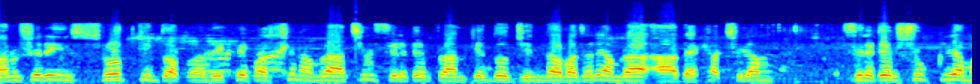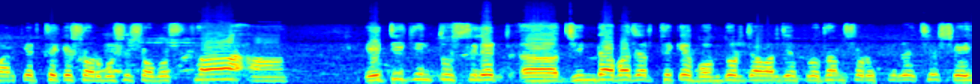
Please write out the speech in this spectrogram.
মানুষের এই স্রোত কিন্তু আপনারা দেখতে পাচ্ছেন। আমরা আছি সিলেটের প্রাণকেন্দ্র জিন্দা বাজারে আমরা দেখাচ্ছিলাম সিলেটের সুক্রিয়া মার্কেট থেকে সর্বশেষ অবস্থা। আহ, এটি কিন্তু সিলেট জিন্দা বাজার থেকে বন্দর যাওয়ার যে প্রধান সড়কটি রয়েছে সেই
